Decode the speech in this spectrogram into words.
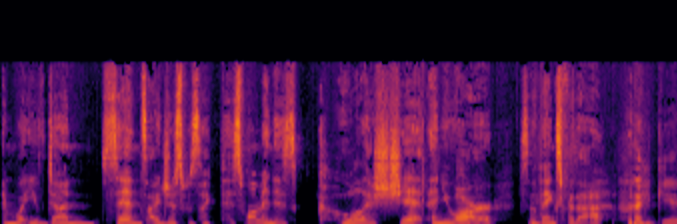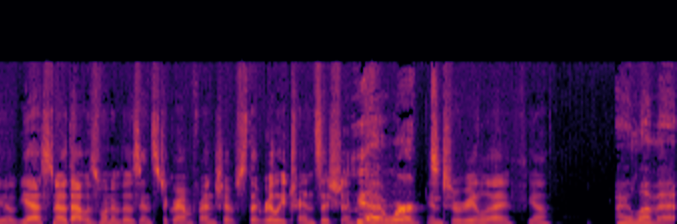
and what you've done since i just was like this woman is cool as shit and you are so thanks for that Thank you. Yes, no, that was one of those Instagram friendships that really transitioned yeah it worked into real life. Yeah, i love it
